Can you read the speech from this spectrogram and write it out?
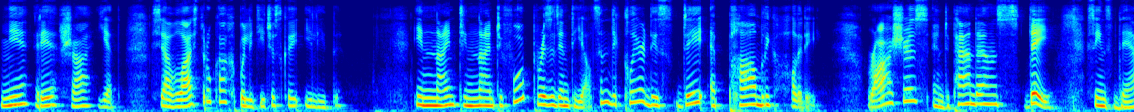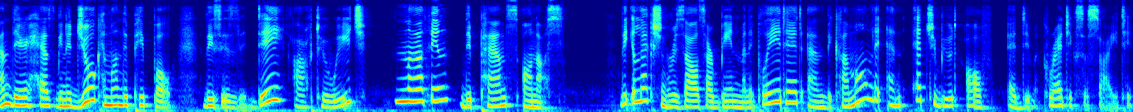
не решает. Вся власть в руках политической элиты. In 1994, President Yeltsin declared this day a public holiday. Russia's Independence Day. Since then, there has been a joke among the people. This is the day after which Nothing depends on us. The election results are being manipulated and become only an attribute of a democratic society.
